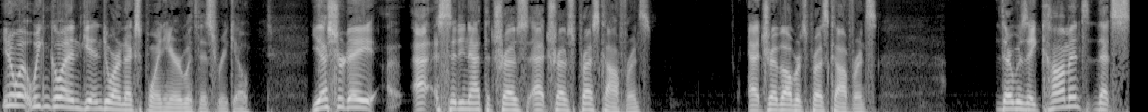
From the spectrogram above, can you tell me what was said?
you know what, we can go ahead and get into our next point here with this, Rico. Yesterday, uh, at, sitting at the Trev's at Trev's press conference, at Trev Alberts' press conference, there was a comment that's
